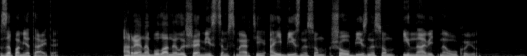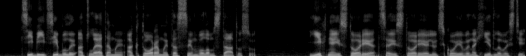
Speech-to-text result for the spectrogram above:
запам'ятайте. Арена була не лише місцем смерті, а й бізнесом, шоу-бізнесом і навіть наукою. Ці бійці були атлетами, акторами та символом статусу. Їхня історія це історія людської винахідливості,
